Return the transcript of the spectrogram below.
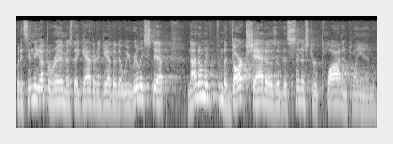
But it's in the upper room as they gather together that we really step not only from the dark shadows of this sinister plot and plan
